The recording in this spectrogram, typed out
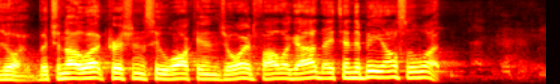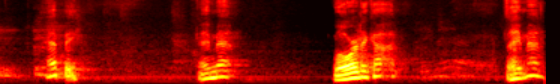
Joy. But you know what? Christians who walk in joy and follow God, they tend to be also what? Happy. Amen. Glory to God. Amen.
